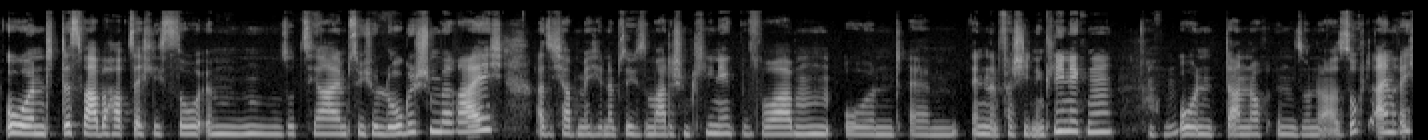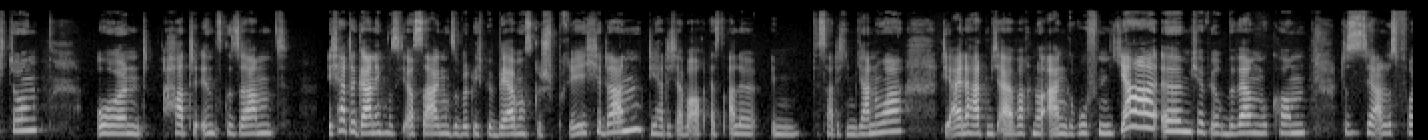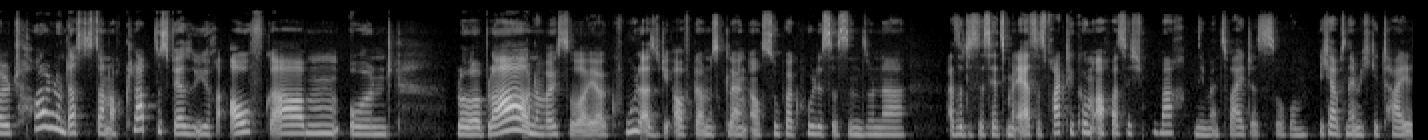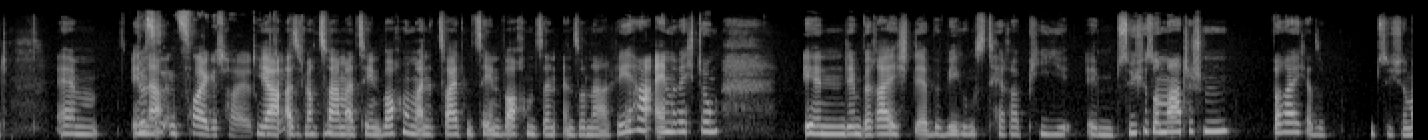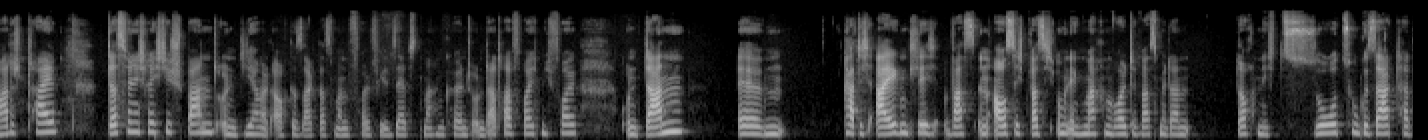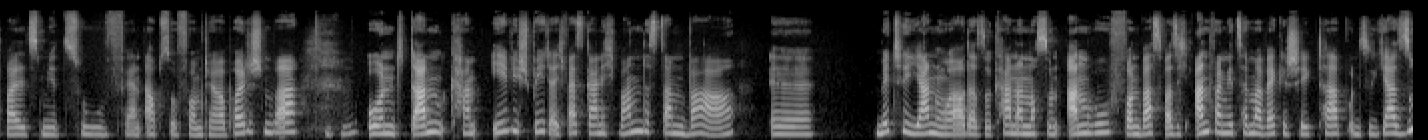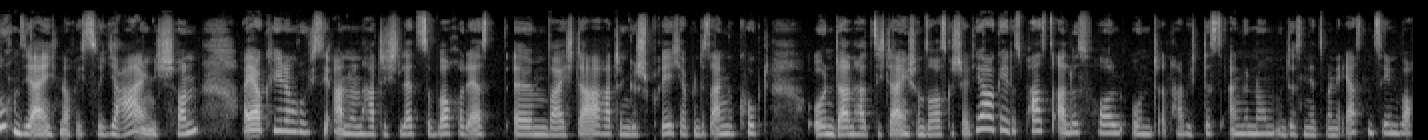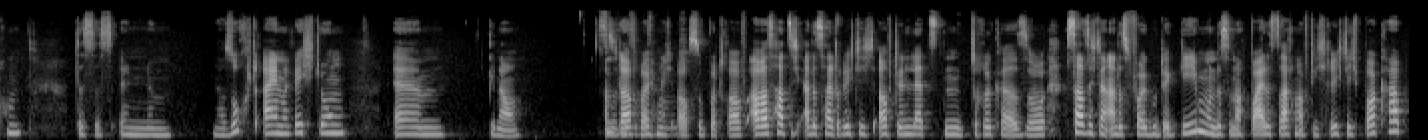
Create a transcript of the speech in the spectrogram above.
und das war aber hauptsächlich so im sozialen, psychologischen Bereich. Also ich habe mich in der psychosomatischen Klinik beworben und ähm, in verschiedenen Kliniken Mhm. und dann noch in so einer Suchteinrichtung und hatte insgesamt, ich hatte gar nicht, muss ich auch sagen, so wirklich Bewerbungsgespräche dann. Die hatte ich aber auch erst alle im, das hatte ich im Januar. Die eine hat mich einfach nur angerufen, ja, ähm, ich habe ihre Bewerbung bekommen, das ist ja alles voll toll und dass es dann auch klappt, das wäre so ihre Aufgaben und bla bla bla. Und dann war ich so, ah ja, cool. Also die Aufgaben, das klang auch super cool. Das ist in so einer also das ist jetzt mein erstes Praktikum auch, was ich mache. Nee, mein zweites so rum. Ich habe es nämlich geteilt. Ähm, du hast es in zwei geteilt. Ja, richtig? also ich mache mhm. zweimal zehn Wochen und meine zweiten zehn Wochen sind in so einer Reha-Einrichtung in dem Bereich der Bewegungstherapie im psychosomatischen Bereich, also im psychosomatischen Teil. Das finde ich richtig spannend und die haben halt auch gesagt, dass man voll viel selbst machen könnte und darauf freue ich mich voll. Und dann ähm, hatte ich eigentlich was in Aussicht, was ich unbedingt machen wollte, was mir dann doch nicht so zugesagt hat, weil es mir zu fernab so vom Therapeutischen war. Mhm. Und dann kam ewig später, ich weiß gar nicht, wann das dann war, äh, Mitte Januar oder so kam dann noch so ein Anruf von was, was ich Anfang Dezember weggeschickt habe und so, ja, suchen Sie eigentlich noch? Ich so, ja, eigentlich schon. Ah ja, okay, dann rufe ich Sie an und hatte ich letzte Woche erst ähm, war ich da, hatte ein Gespräch, habe mir das angeguckt und dann hat sich da eigentlich schon so rausgestellt, ja, okay, das passt alles voll und dann habe ich das angenommen und das sind jetzt meine ersten zehn Wochen. Das ist in einem, einer Suchteinrichtung. Ähm, genau, also super, da freue ich mich auch super drauf. Aber es hat sich alles halt richtig auf den letzten Drücker so. Es hat sich dann alles voll gut ergeben und es sind auch beide Sachen, auf die ich richtig Bock habe.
